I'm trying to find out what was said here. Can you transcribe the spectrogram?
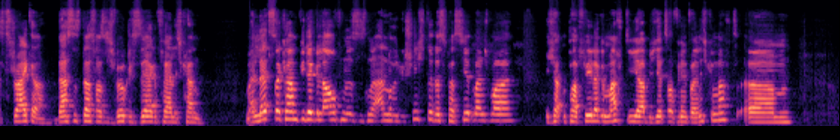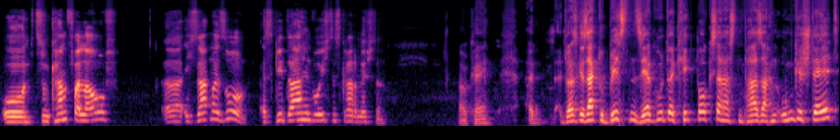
Striker. Das ist das, was ich wirklich sehr gefährlich kann. Mein letzter Kampf wieder gelaufen ist, ist eine andere Geschichte. Das passiert manchmal. Ich habe ein paar Fehler gemacht, die habe ich jetzt auf jeden Fall nicht gemacht. Ähm, und zum Kampfverlauf, äh, ich sag mal so, es geht dahin, wo ich das gerade möchte. Okay. Äh, du hast gesagt, du bist ein sehr guter Kickboxer, hast ein paar Sachen umgestellt.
